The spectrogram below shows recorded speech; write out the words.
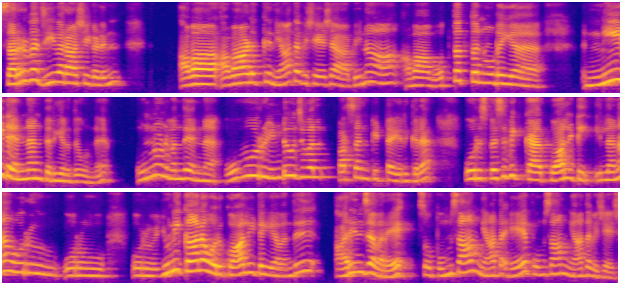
சர்வ ஜீவராசிகளின் அவ அவளுக்கு ஞாத விசேஷ அப்படின்னா அவ ஒத்தத்தனுடைய நீடு என்னன்னு தெரியறது ஒண்ணு. இன்னொன்று வந்து என்ன? ஒவ்வொரு இண்டிவிஜுவல் பர்சன் கிட்ட இருக்கிற ஒரு ஸ்பெசிஃபிக் குவாலிட்டி இல்லைன்னா ஒரு ஒரு ஒரு யூனிக்கான ஒரு குவாலிட்டியை வந்து அறிஞ்சவரே. ஸோ பும்சாம் ஞாத ஹே பும்சாம் ஞாத விசேஷ.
